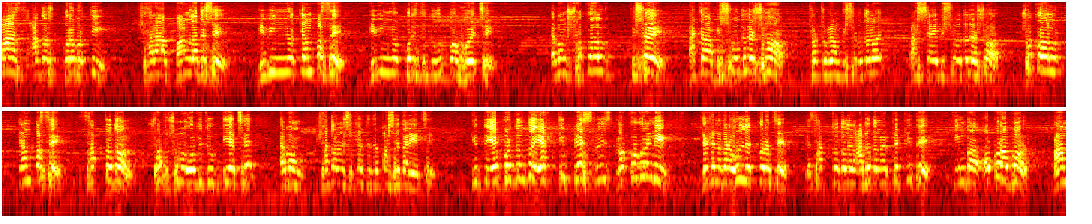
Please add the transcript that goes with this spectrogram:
পাঁচ আগস্ট পরবর্তী সারা বাংলাদেশে বিভিন্ন ক্যাম্পাসে বিভিন্ন পরিস্থিতি উদ্ভব হয়েছে এবং সকল বিষয়ে ঢাকা বিশ্ববিদ্যালয় সহ চট্টগ্রাম বিশ্ববিদ্যালয়, রাজশাহী বিশ্ববিদ্যালয় সহ সকল ক্যাম্পাসে ছাত্রদল সবসময় অভিযোগ দিয়েছে এবং সাধারণ শিক্ষার্থীদের পাশে দাঁড়িয়েছে। কিন্তু এ পর্যন্ত একটি প্রেস লিস্ট লক্ষ্য করেনি, যেখানে তারা উল্লেখ করেছে যে ছাত্র দলের আবেদনের প্রেক্ষিতে কিংবা অপরাপর বাম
